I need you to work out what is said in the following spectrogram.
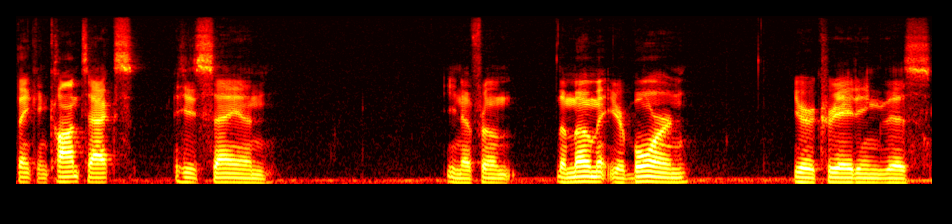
think in context, he's saying, you know, from the moment you're born, you're creating this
